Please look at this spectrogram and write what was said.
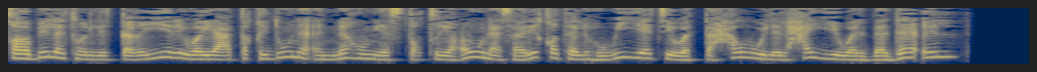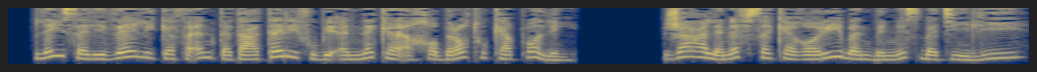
قابلة للتغيير ويعتقدون أنهم يستطيعون سرقة الهوية والتحول الحي والبدائل. ليس لذلك فأنت تعترف بأنك أخبرتك بولي. جعل نفسك غريبا بالنسبة لي.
